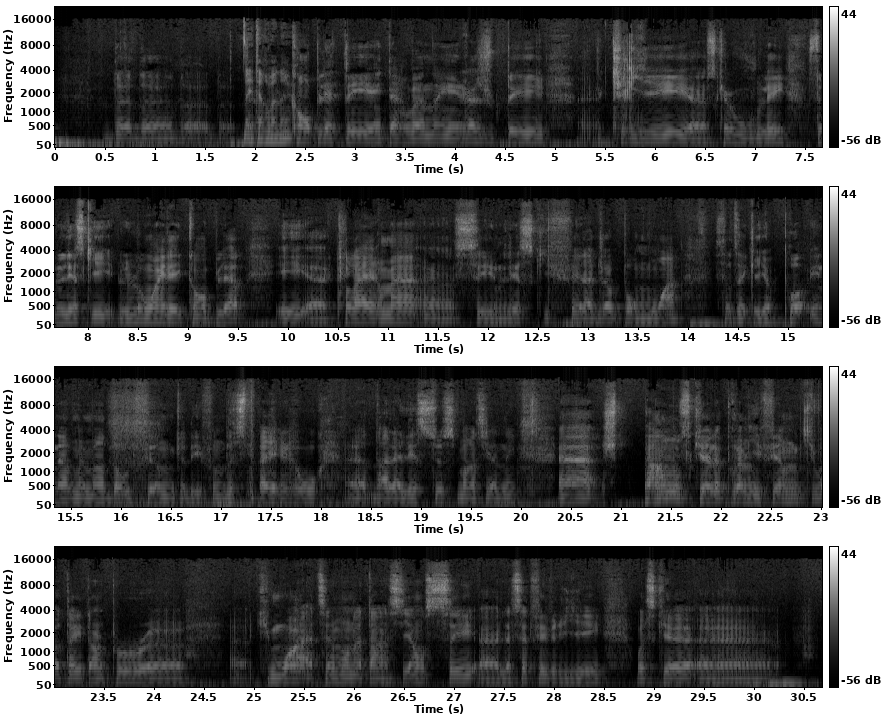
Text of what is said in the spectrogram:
de, de, de, de- D'intervenir. compléter, intervenir, rajouter, euh, crier, euh, ce que vous voulez. C'est une liste qui est loin d'être complète et euh, clairement, euh, c'est une liste qui fait la job pour moi. C'est-à-dire qu'il n'y a pas énormément d'autres films que des films de super-héros euh, dans la liste susmentionnée. Euh, Je pense que le premier film qui va être un peu... euh, euh, qui moi attire mon attention, c'est euh, le 7 février, où est-ce que euh,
